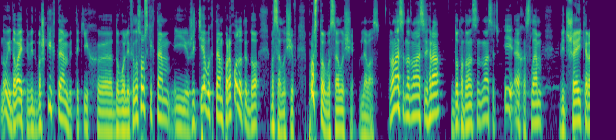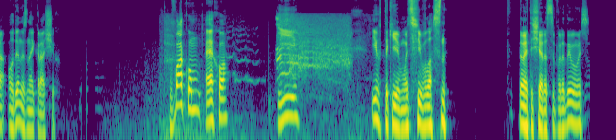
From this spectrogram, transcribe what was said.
Ну і давайте від важких тем, від таких е, доволі філософських тем і життєвих тем переходити до веселощів. Просто веселощі для вас. 12 на 12 гра, Dota 12 на 12 і Echo Slam від Шейкера один із найкращих. Вакуум, ехо і. І от такі емоції, власне. Давайте ще раз це передивимось.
